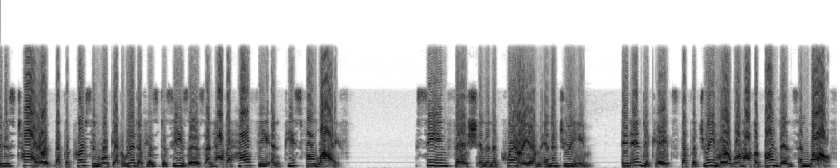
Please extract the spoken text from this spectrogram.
it is tired that the person will get rid of his diseases and have a healthy and peaceful life. Seeing fish in an aquarium in a dream. It indicates that the dreamer will have abundance and wealth.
